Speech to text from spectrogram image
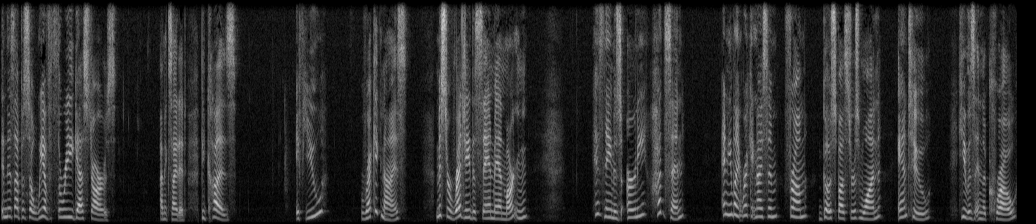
in this episode. We have three guest stars. I'm excited because if you recognize Mr. Reggie the Sandman Martin, his name is Ernie Hudson, and you might recognize him from Ghostbusters 1 and 2. He was in The Crow,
